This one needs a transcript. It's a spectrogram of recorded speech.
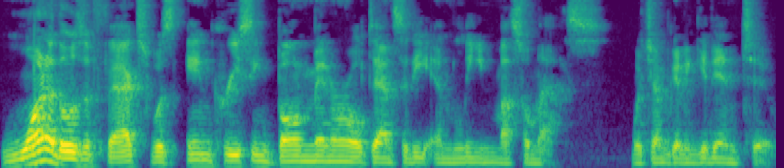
One of those effects was increasing bone mineral density and lean muscle mass, which I'm going to get into.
